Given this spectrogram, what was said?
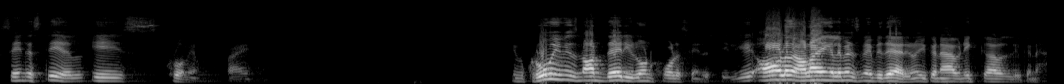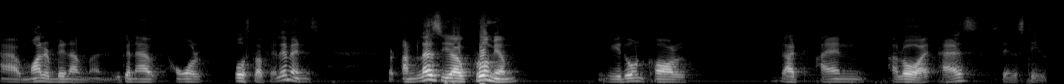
stainless steel is chromium, right. If chromium is not there, you do not call it stainless steel. All the alloying elements may be there, you know, you can have nickel, you can have molybdenum and you can have all host of elements, but unless you have chromium, we do not call that iron alloy as stainless steel.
